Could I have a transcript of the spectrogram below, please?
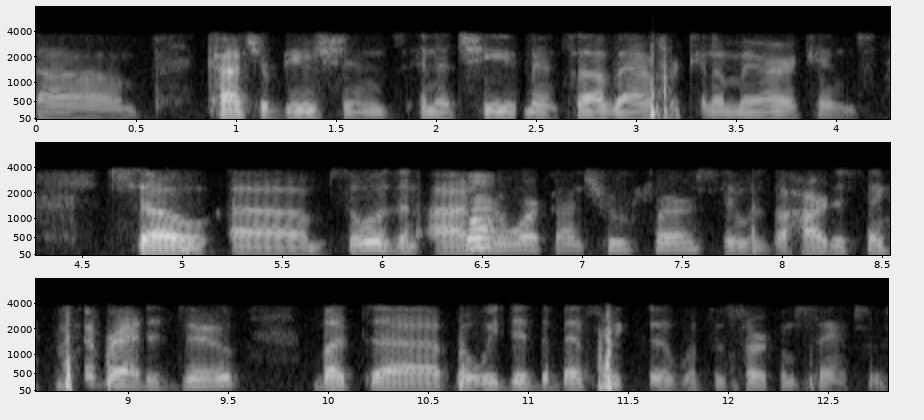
um, contributions and achievements of African Americans. So um, so it was an honor well, to work on True First. It was the hardest thing I've ever had to do, but uh, but we did the best we could with the circumstances.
